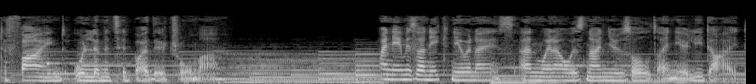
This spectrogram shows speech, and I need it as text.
defined or limited by their trauma. My name is Anik Nivenhuis, and when I was nine years old, I nearly died.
